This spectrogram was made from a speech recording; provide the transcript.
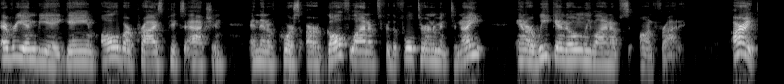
every NBA game, all of our PrizePicks action, and then, of course, our golf lineups for the full tournament tonight and our weekend only lineups on Friday. All right,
